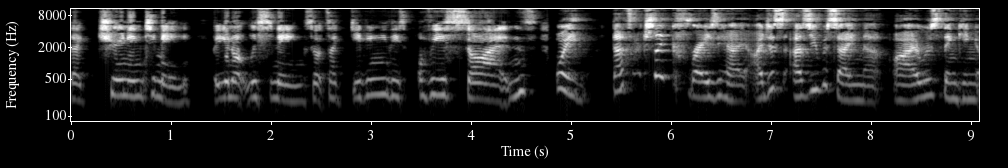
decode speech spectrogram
like tune into me, but you're not listening. So it's like giving you these obvious signs. Wait, that's actually crazy. Hey, I just, as you were saying that, I was thinking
